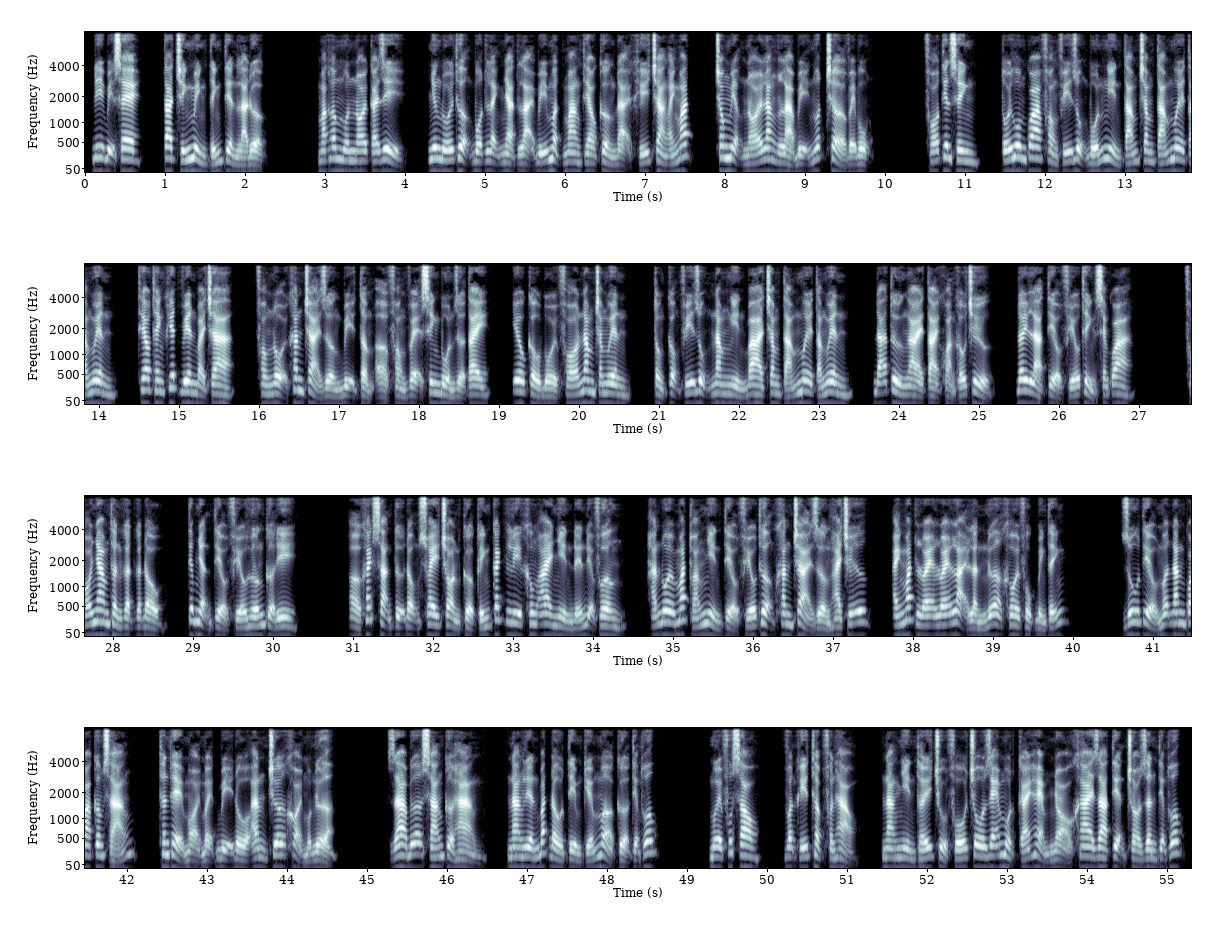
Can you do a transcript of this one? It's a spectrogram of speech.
Đi bị xe, ta chính mình tính tiền là được. Mạc Hâm muốn nói cái gì, nhưng đối thượng bột lạnh nhạt lại bí mật mang theo cường đại khí tràng ánh mắt, trong miệng nói lăng là bị nuốt trở về bụng. Phó tiên sinh, tối hôm qua phòng phí dụng 4.888 nguyên, theo thanh khiết viên bài tra, phòng nội khăn trải giường bị tẩm ở phòng vệ sinh buồn rửa tay, yêu cầu bồi phó 500 nguyên, tổng cộng phí dụng 5.388 nguyên, đã từ ngài tài khoản khấu trừ, đây là tiểu phiếu thỉnh xem qua. Phó Nham Thần gật gật đầu, tiếp nhận tiểu phiếu hướng cửa đi. Ở khách sạn tự động xoay tròn cửa kính cách ly không ai nhìn đến địa phương, hắn đôi mắt thoáng nhìn tiểu phiếu thượng khăn trải giường hai chữ, ánh mắt lóe lóe lại lần nữa khôi phục bình tĩnh. Du tiểu mẫn ăn qua cơm sáng, thân thể mỏi mệt bị đồ ăn chưa khỏi một nửa. Ra bữa sáng cửa hàng, nàng liền bắt đầu tìm kiếm mở cửa tiệm thuốc. 10 phút sau, vận khí thập phân hảo, nàng nhìn thấy chủ phố trô rẽ một cái hẻm nhỏ khai ra tiện cho dân tiệm thuốc.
